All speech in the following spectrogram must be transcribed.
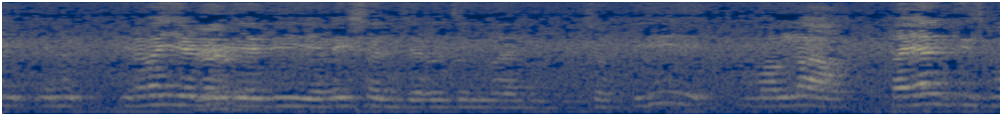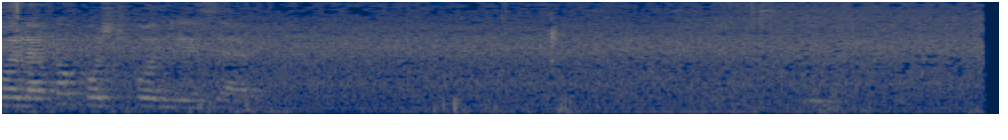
ఇరవై ఏడో తేదీ ఎలక్షన్ జరుగుతుందని చెప్పి మళ్ళా టయానికి తీసుకోలేక పోస్ట్ పోన్ చేశారు.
